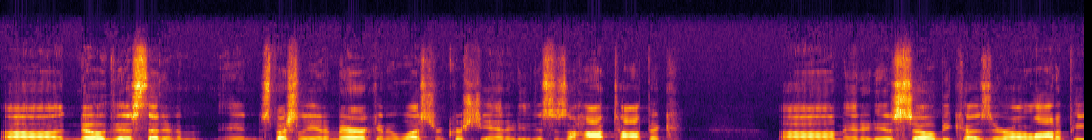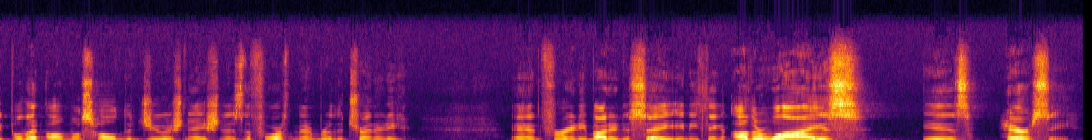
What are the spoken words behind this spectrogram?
Uh, know this that in, in, especially in American and Western Christianity, this is a hot topic. Um, and it is so because there are a lot of people that almost hold the Jewish nation as the fourth member of the Trinity. And for anybody to say anything otherwise is heresy.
